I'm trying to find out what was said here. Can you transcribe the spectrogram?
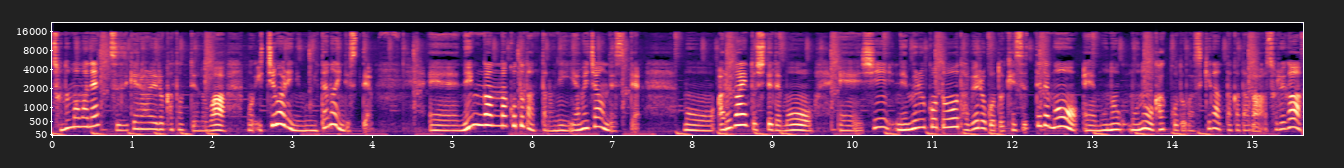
そのままね続けられる方っていうのはもう1割にも満たないんですって。えー、念願なことだったのにやめちゃうんですって。もうアルバイトしてでも、えー、し眠ることを食べること削ってでも、えー、物物を書くことが好きだった方がそれが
